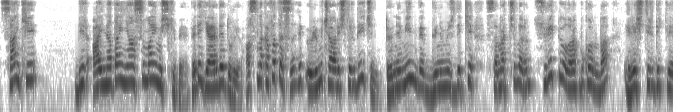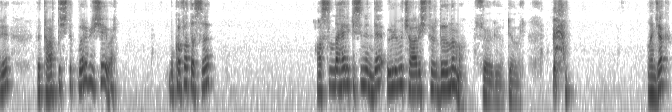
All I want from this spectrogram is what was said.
Sanki bir aynadan yansımaymış gibi ve de yerde duruyor. Aslında kafatası hep ölümü çağrıştırdığı için dönemin ve günümüzdeki sanatçıların sürekli olarak bu konuda eleştirdikleri ve tartıştıkları bir şey var. Bu kafatası aslında her ikisinin de ölümü çağrıştırdığını mı söylüyor diyor. Ancak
